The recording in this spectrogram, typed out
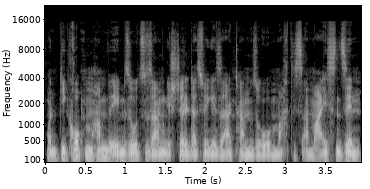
Und die Gruppen haben wir eben so zusammengestellt, dass wir gesagt haben, so macht es am meisten Sinn.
